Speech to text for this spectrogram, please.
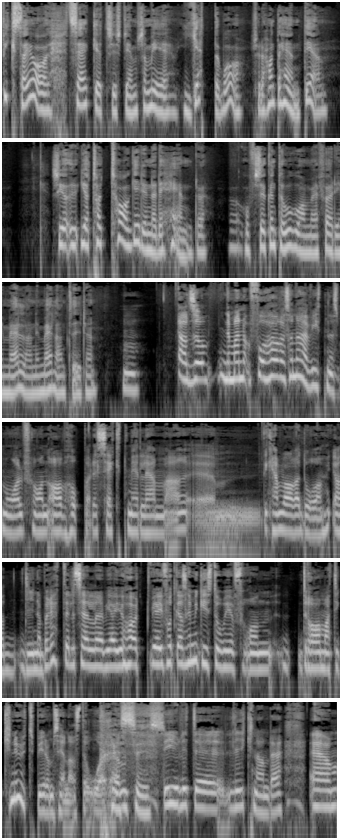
fixar jag ett säkerhetssystem som är jättebra, så det har inte hänt igen. Så jag, jag tar tag i det när det händer och försöker inte oroa mig för det emellan, i mellantiden. Mm. Alltså när man får höra sådana här vittnesmål från avhoppade sektmedlemmar, eh, det kan vara då ja, dina berättelser eller vi har ju hört, vi har ju fått ganska mycket historier från dramat i Knutby de senaste åren. Precis. Det är ju lite liknande. Eh,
